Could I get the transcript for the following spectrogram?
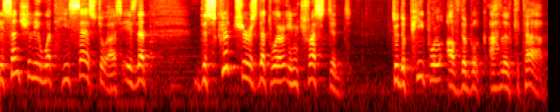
Essentially, what he says to us is that the scriptures that were entrusted to the people of the book, Ahl al Kitab,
